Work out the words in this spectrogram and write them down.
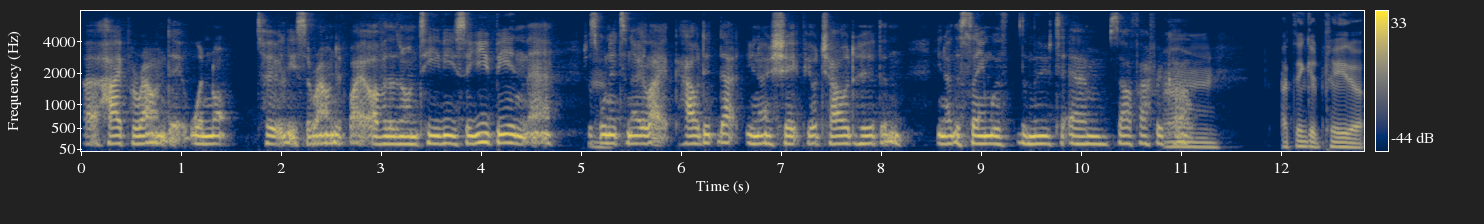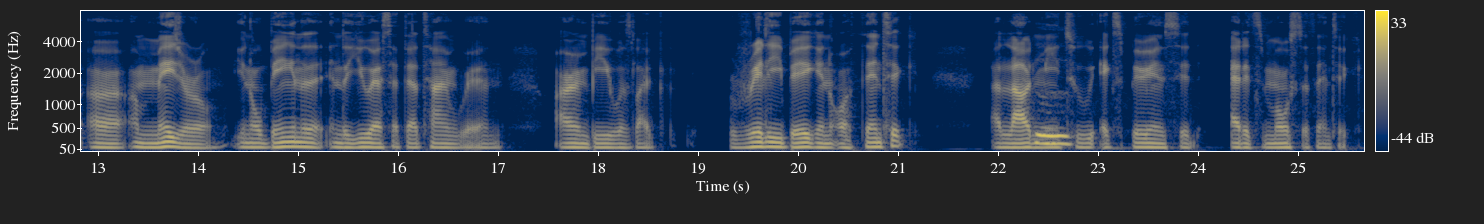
uh, hype around it, we're not totally surrounded by it other than on TV. So you being there just wanted to know like how did that you know shape your childhood and you know the same with the move to um, South Africa. Um, I think it played a, a, a major role. You know, being in the in the U.S. at that time when R and B was like really big and authentic, allowed mm. me to experience it at its most authentic.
